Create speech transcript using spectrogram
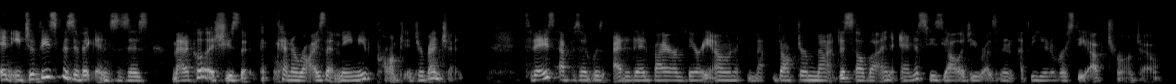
In each of these specific instances, medical issues that can arise that may need prompt intervention. Today's episode was edited by our very own Dr. Matt DeSilva, an anesthesiology resident at the University of Toronto.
